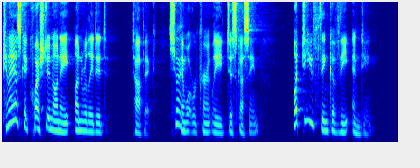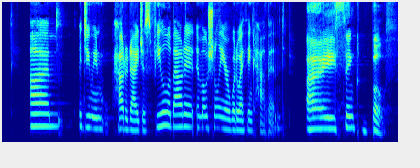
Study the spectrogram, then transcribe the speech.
can I ask a question on a unrelated topic Sure. than what we're currently discussing? What do you think of the ending? Um, Do you mean how did I just feel about it emotionally, or what do I think happened? I think both.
